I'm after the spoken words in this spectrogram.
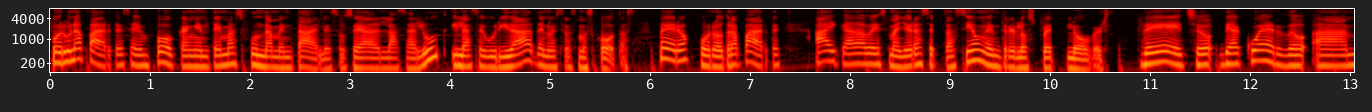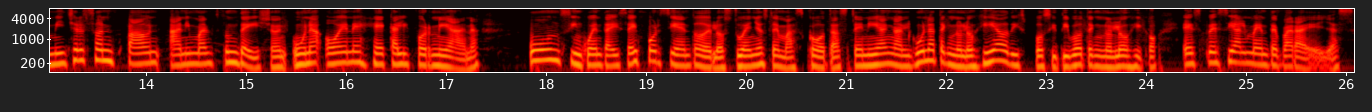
Por una parte, se enfocan en temas fundamentales, o sea, la salud y la seguridad de nuestras mascotas. Pero, por otra parte, hay cada vez mayor aceptación entre los pet lovers. De hecho, de acuerdo a Michelson Found Animal Foundation, una ONG californiana, un 56% de los dueños de mascotas tenían alguna tecnología o dispositivo tecnológico especialmente para ellas.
